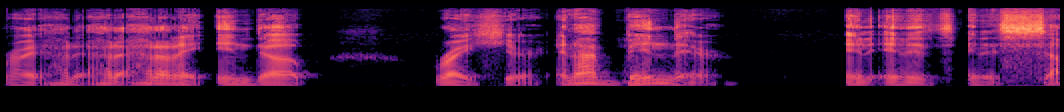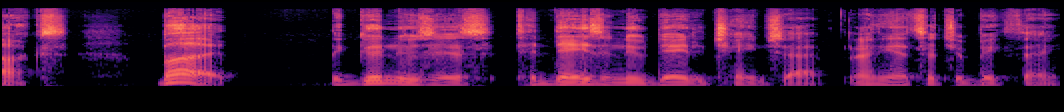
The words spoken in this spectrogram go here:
Right? How did, how did, how did I end up right here? And I've been there and, and it's and it sucks. But the good news is today's a new day to change that. And I think that's such a big thing.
